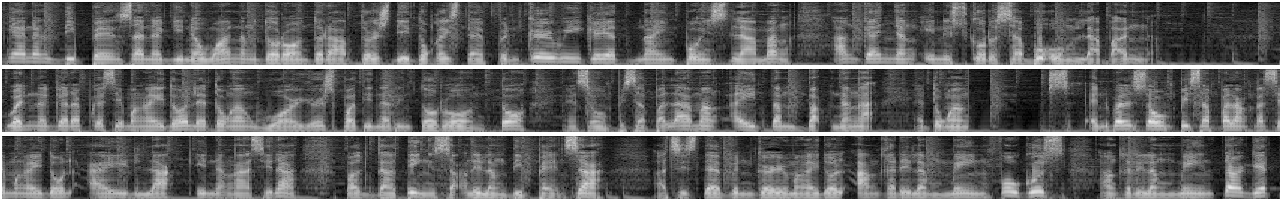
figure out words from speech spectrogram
nga ng depensa na ginawa ng Toronto Raptors dito kay Stephen Curry kaya't 9 points lamang ang kanyang iniscore sa buong laban. Well, naggarap kasi mga idol, ito nga ang Warriors pati na rin Toronto. And sa umpisa pa lamang ay tambak na nga. Ito nga ang And well, sa umpisa pa lang kasi mga idol ay lock in na nga sila pagdating sa kanilang depensa. At si Stephen Curry mga idol ang kanilang main focus, ang kanilang main target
